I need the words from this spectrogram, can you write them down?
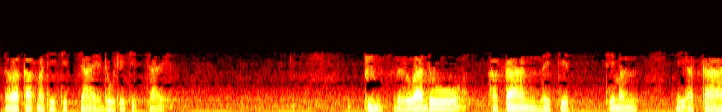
แล้วว่ากลับมาที่จิตใจดูที่จิตใจ หรือว่าดูอาการในจิตที่มันมีอาการ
